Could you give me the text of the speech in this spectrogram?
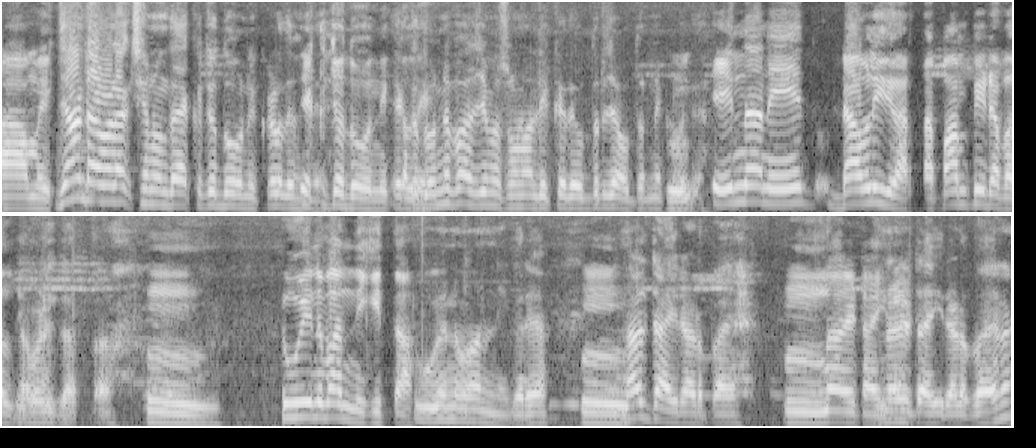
ਆਮ ਇੱਕ ਜਾਂ ਡਬਲ ਐਕਸ਼ਨ ਹੁੰਦਾ ਇੱਕ ਚੋਂ ਦੋ ਨਿਕਲਦੇ ਹੁੰਦੇ ਇੱਕ ਚੋਂ ਦੋ ਇੱਕ ਨਿਕਲਦੇ ਦੋਨੇ ਪਾਸੇ ਜਿਵੇਂ ਸੋਨਾ ਲਿਖ ਕੇ ਉਧਰ ਜਾ ਉਧਰ ਨਿਕਲ ਗਿਆ। ਇਹਨਾਂ ਨੇ ਡਬਲ ਹੀ ਕਰਤਾ ਪੰਪ ਹੀ ਡਬਲ ਡਬਲ ਦੇ ਹੀ ਕਰਤਾ। ਹੂੰ। 2 ਇਨ 1 ਨਹੀਂ ਕੀਤਾ। 2 ਇਨ 1 ਨਹੀਂ ਕਰਿਆ। ਨਾਲ ਟਾਈ ਪਾਇਆ। ਹੂੰ ਨਾਲੇ ਟਾਈ ਨਾਲ ਟਾਈ ਪਾਇਆ ਨਾ।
